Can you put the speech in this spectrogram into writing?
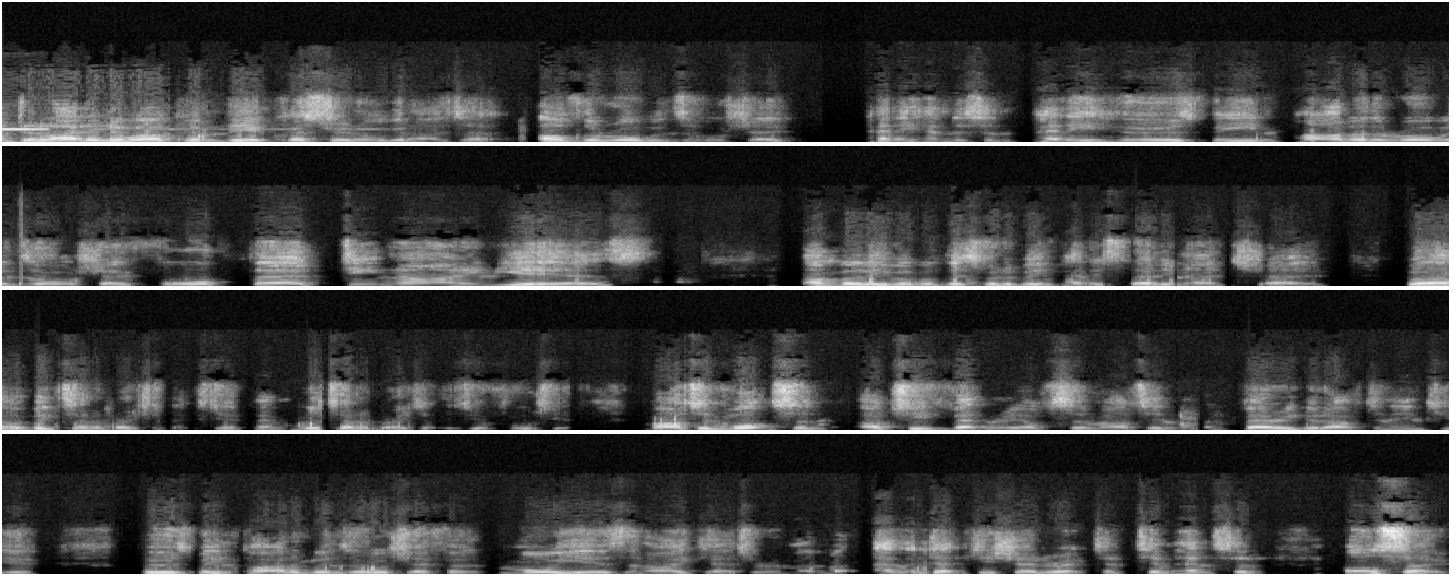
I'm delighted to welcome the equestrian organizer of the Royal Windsor Horse Show, Penny Henderson. Penny, who has been part of the Royal Windsor Horse Show for 39 years. Unbelievable. This would have been Penny's 39th show. We'll have a big celebration next year, Penny. We'll celebrate it as your 40th. Martin Watson, our Chief Veterinary Officer. Martin, a very good afternoon to you, who has been part of Windsor Horse Show for more years than I care to remember. And the Deputy Show Director, Tim Henson, also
